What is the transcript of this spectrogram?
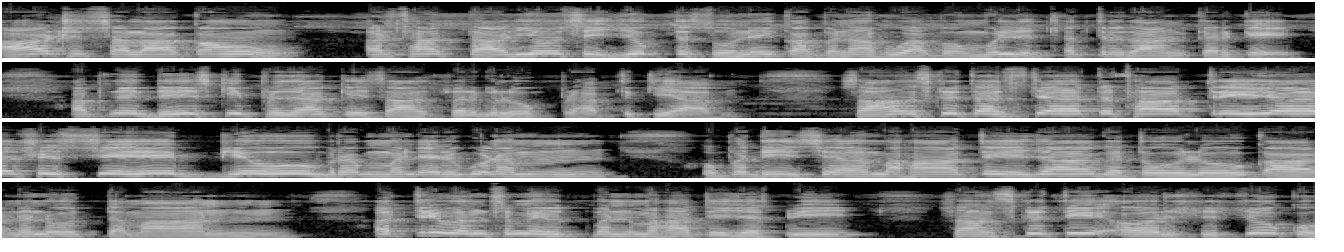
आठ सलाकाओं अर्थात ताड़ियों से युक्त सोने का बना हुआ बहुमूल्य छत्र दान करके अपने देश की प्रजा के साथ स्वर्गलोक प्राप्त किया। संस्कृत तथा त्रेय शिष्येभ्यो ब्रह्म निर्गुणम। उपदेश महातेजा गतो लोकाननोत्तमान। अत्रिवंश में उत्पन्न महातेजस्वी संस्कृति और शिष्यों को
